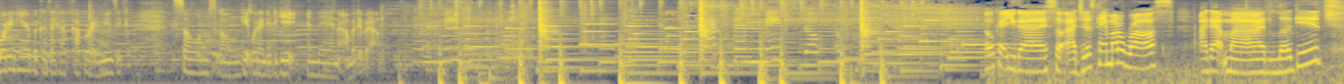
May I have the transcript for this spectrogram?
Can't really record in here because they have copyrighted music. So I'm just gonna get what I need to get and then I'm gonna dip out. Okay, you guys, so I just came out of Ross. I got my luggage.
